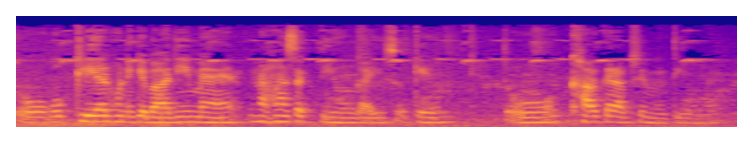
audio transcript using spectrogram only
तो वो क्लियर होने के बाद ही मैं नहा सकती हूँ गाइस ओके तो खाकर आपसे मिलती हूँ मैं।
